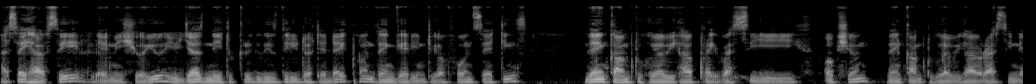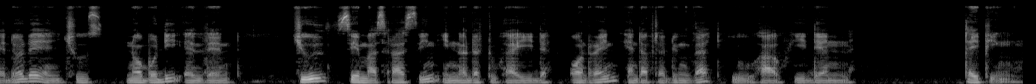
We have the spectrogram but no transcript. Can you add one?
As I have said, let me show you. You just need to click this three dotted icon, then get into your phone settings, then come to where we have privacy option, then come to where we have Edode and choose nobody and then choose same as last seen in order to hide online and after doing that you have hidden typing.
